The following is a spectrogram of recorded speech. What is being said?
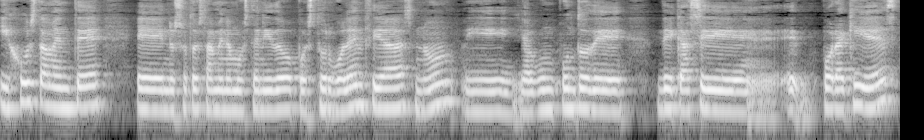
Y justamente eh, nosotros también hemos tenido pues turbulencias, ¿no? Y, algún punto de, de casi eh, por aquí es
